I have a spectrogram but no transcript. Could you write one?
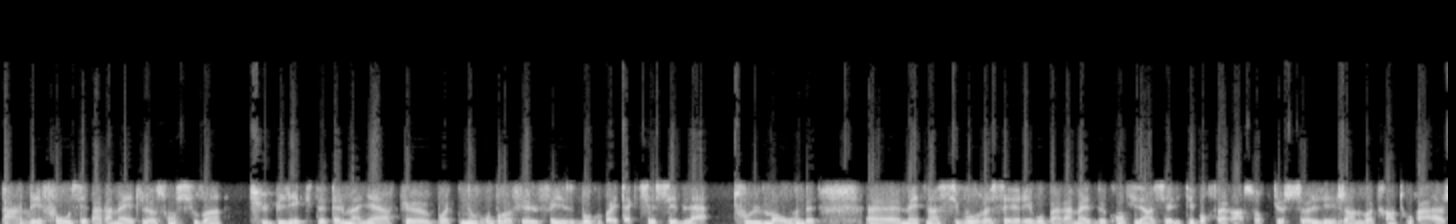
par défaut, ces paramètres-là sont souvent publics de telle manière que votre nouveau profil Facebook va être accessible à tout le monde. Euh, maintenant, si vous resserrez vos paramètres de confidentialité pour faire en sorte que seuls les gens de votre entourage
